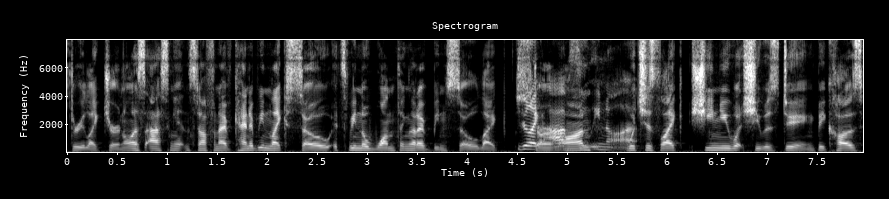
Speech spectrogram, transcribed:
through like journalists asking it and stuff, and I've kind of been like so. It's been the one thing that I've been so like You're like, stern absolutely on, not. which is like she knew what she was doing because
